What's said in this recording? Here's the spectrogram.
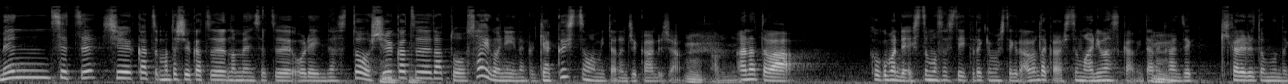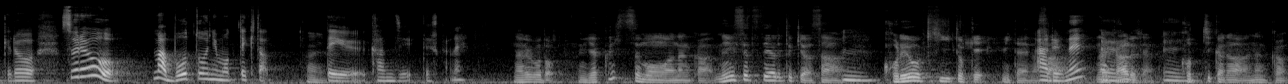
面接就活また就活の面接を例に出すと就活だと最後になんか逆質問みたいな時間あるじゃん、うんあるね。あなたはここまで質問させていただきましたけどあなたから質問ありますかみたいな感じで聞かれると思うんだけど、それをまあ冒頭に持ってきたっていう感じですかね、なるほど。逆質問はなんか面接でやるときはさ、うん。これを聞いとけみたいなさあるね。なんかあるじゃん、うん。うん。こっちからなんか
